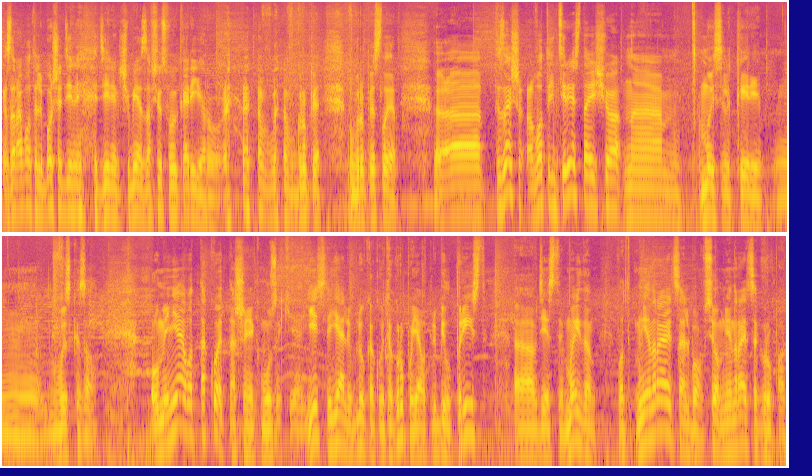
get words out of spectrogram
заработали больше денег, денег, чем я за всю свою карьеру в, в группе, в группе Slayer. Э, ты знаешь, вот интересная еще э, мысль Кэрри м, высказал. У меня вот такое отношение к музыке. Если я люблю какую-то группу, я вот любил Прист э, в детстве, Мейден, вот мне нравится альбом, все, мне нравится группа.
